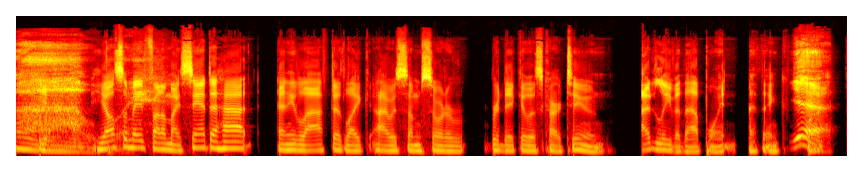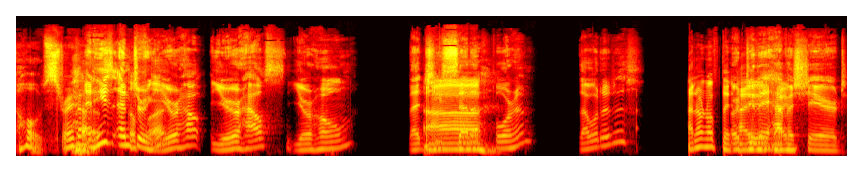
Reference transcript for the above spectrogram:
Oh, he also made fun of my Santa hat, and he laughed at like I was some sort of ridiculous cartoon. I'd leave at that point, I think. Yeah. Oh, straight up. and he's entering your house your house, your home that you set Uh, up for him? Is that what it is? I don't know if they Or do I- they have I- a shared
